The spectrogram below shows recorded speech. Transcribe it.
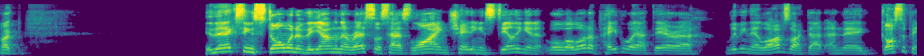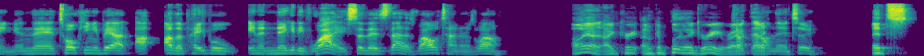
Like the next installment of the Young and the Restless has lying, cheating, and stealing in it. Well, a lot of people out there are living their lives like that and they're gossiping and they're talking about uh, other people in a negative way. So there's that as well, Tanner, as well. Oh yeah, I agree. I completely agree. Right, Chuck that like, on there too. It's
